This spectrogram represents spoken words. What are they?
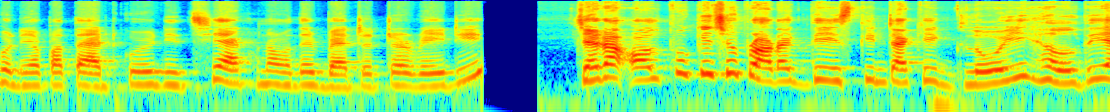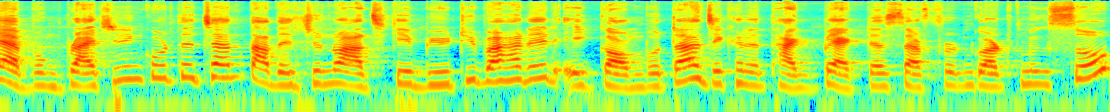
ধনিয়া পাতা অ্যাড করে নিচ্ছি। এখন আমাদের ব্যাটারটা রেডি যারা অল্প কিছু প্রোডাক্ট দিয়ে স্কিনটাকে গ্লোই হেলদি এবং ব্রাইটেনিং করতে চান, তাদের জন্য আজকে বিউটি বাহারের এই কম্বোটা, যেখানে থাকবে একটা স্যাফরন গটমিক সোপ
